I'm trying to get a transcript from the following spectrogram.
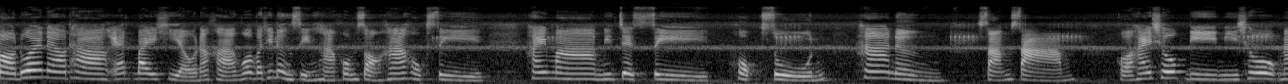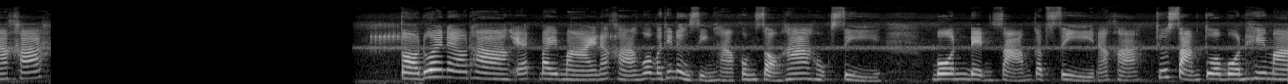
ต่อด้วยแนวทางแอดใบเขียวนะคะงวดวันที่ 1 สิงหาคม 2564 ให้มามี 74 60 51 33 ขอให้โชคดีมีโชคนะคะ ต่อด้วยแนวทางแอดใบไม้นะคะงวดวันที่ 1 สิงหาคม 2564บนเด่น 3 กับ 4 นะคะ ชุด 3 ตัวบนให้มา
